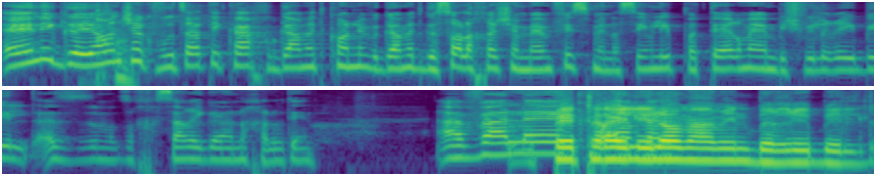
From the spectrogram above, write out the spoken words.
אין היגיון שקבוצה תיקח גם את קונלי וגם את גסול אחרי שממפיס מנסים להיפטר מהם בשביל rebuild, אז זה חסר היגיון לחלוטין. אבל... אה, פט ריילי אבל- לא מאמין ב rebuild.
